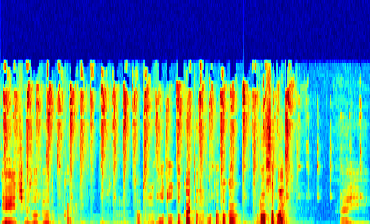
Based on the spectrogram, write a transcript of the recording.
E aí a gente resolveu, não, cara. Tá, tu não voltou a tocar, então vamos voltar a tocar com a nossa banda. Aí,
